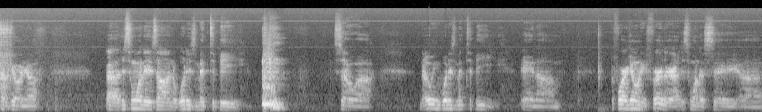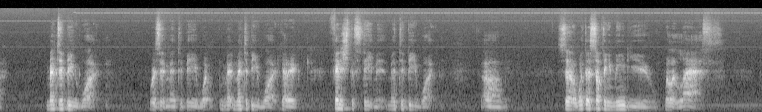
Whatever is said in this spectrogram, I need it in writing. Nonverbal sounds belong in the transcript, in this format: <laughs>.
How's it going, y'all? Uh, this one is on what is meant to be. <clears throat> so, uh, knowing what is meant to be. And um, before I go any further, I just want to say uh, meant to be what? What is it meant to be? What me- meant to be what? You gotta finish the statement. Meant to be what? Um, so, what does something mean to you? Will it last?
